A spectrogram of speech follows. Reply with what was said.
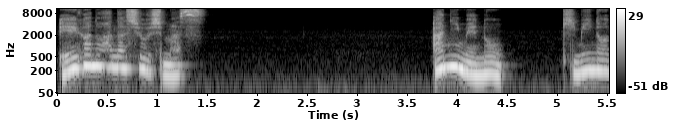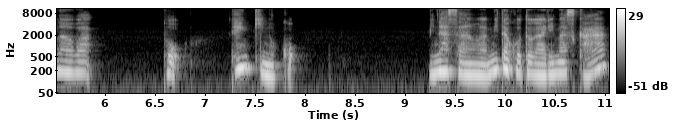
映画の話をします。アニメの君の名はと天気の子。皆さんは見たことがありますか？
